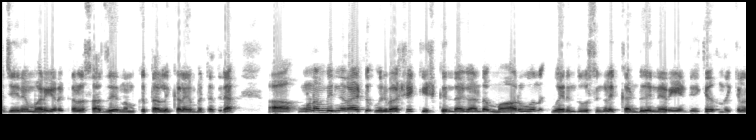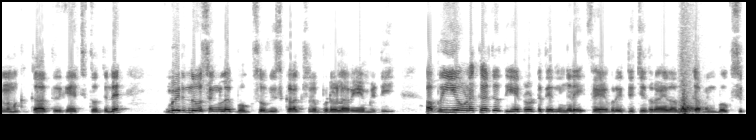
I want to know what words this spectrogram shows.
അജയനെ മറികടക്കാനുള്ള സാധ്യത നമുക്ക് തള്ളിക്കളയാൻ പറ്റത്തില്ല. ഓണം വിന്നറായിട്ട് ഒരുപക്ഷെ കിഷ്കിന്താകാണ്ട് മാറുമെന്ന് വരും ദിവസങ്ങളിൽ കണ്ടു തന്നെ അറിയേണ്ടിയിരിക്കും. എന്തൊക്കെയാണ് നമുക്ക് കാത്തിരിക്കുന്ന ചിത്രത്തിന്റെ വരും ദിവസങ്ങളിലെ ബോക്സ് ഓഫീസ് കളക്ഷൻ റിപ്പോർട്ടുകൾ അറിയാൻ വേണ്ടി. അപ്പൊ ഈ ഓണക്കാലത്ത് തിയേറ്ററോട്ടത്തെ നിങ്ങളുടെ ഫേവറേറ്റ് ചിത്രം ഏതാണെന്ന് കമന്റ് ബോക്സിൽ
